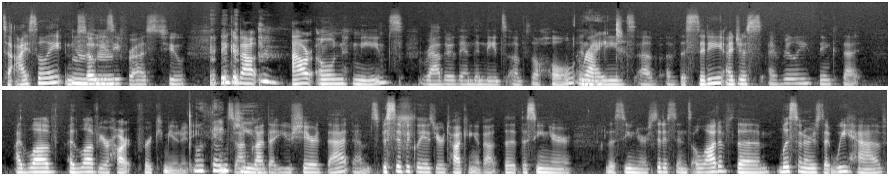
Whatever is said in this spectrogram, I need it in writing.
to isolate and so easy for us to think about our own needs rather than the needs of the whole and Right. the needs of, of the city. I just I really think that I love I love your heart for community. Well, and thank so I'm glad that you shared that um, specifically as you're talking about the the senior the senior citizens. A lot of the listeners that we have,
